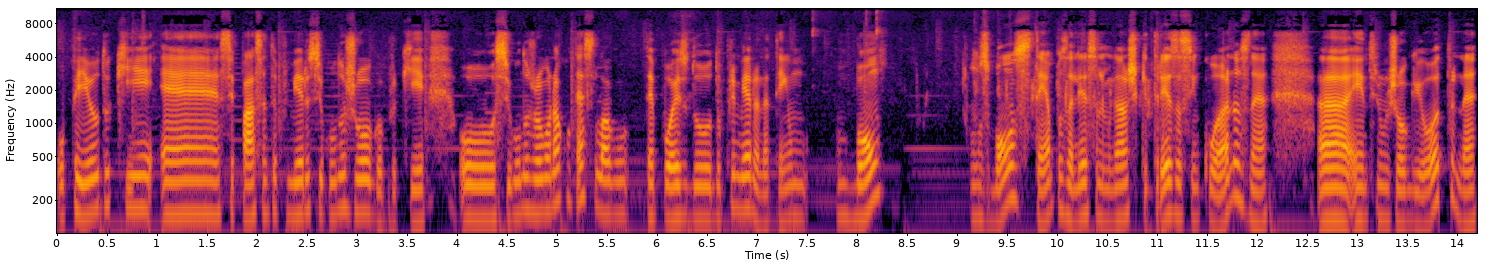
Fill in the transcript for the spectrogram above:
o período que é, se passa entre o primeiro e o segundo jogo, porque o segundo jogo não acontece logo depois do, do primeiro, né? Tem um, um bom uns bons tempos ali, se não me engano, acho que 3 a 5 anos, né? Uh, entre um jogo e outro, né?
